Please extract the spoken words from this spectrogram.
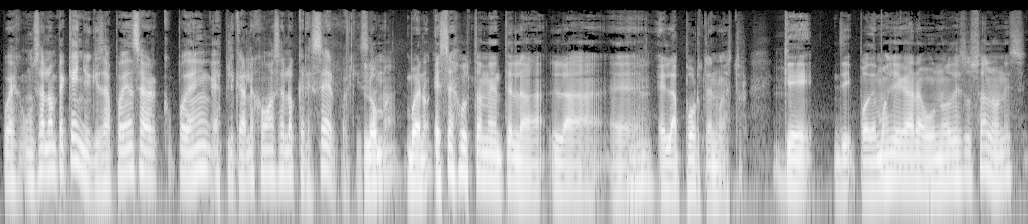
pues un salón pequeño y quizás pueden saber, pueden explicarles cómo hacerlo crecer. Pues, quizás, Lo- ¿no? Bueno, ese es justamente la, la, eh, el aporte nuestro, que podemos llegar a uno de esos salones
